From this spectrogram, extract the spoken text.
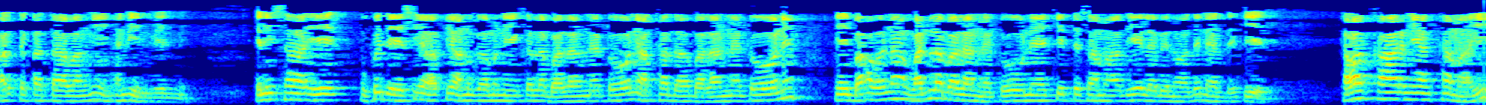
අර්ථ කතාවන්හි හැඳින්වෙන්නේ. එනිසා ඒ උපදේශය අපි අනුගමනය කරලා බලන්නට ඕනේ, අත්හදා බලන්නට ඕනේ. මේ භාවනා වඩලා බලන්නට ඕනේ චිත්ත සමාධිය ලැබෙනවද නැද්ද කියලා. තවත් කාරණයක් තමයි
